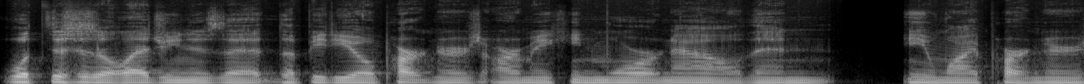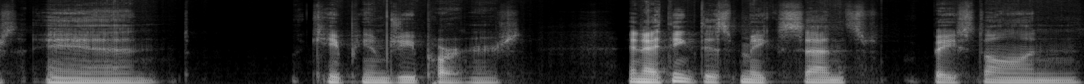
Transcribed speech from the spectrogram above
what this is alleging is that the BDO partners are making more now than EY partners and KPMG partners, and I think this makes sense based on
